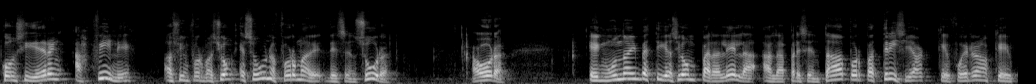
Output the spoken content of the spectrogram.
consideren afines a su información, eso es una forma de, censura. Ahora, en una investigación paralela a la presentada por Patricia, que fue que,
